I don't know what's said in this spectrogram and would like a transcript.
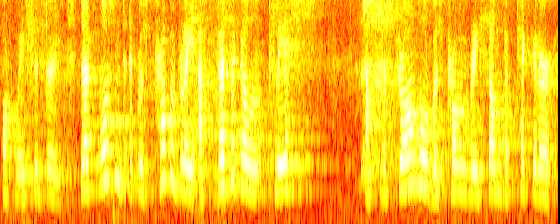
what we should do. Now, it wasn't, it was probably a physical place uh, the stronghold was probably some particular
